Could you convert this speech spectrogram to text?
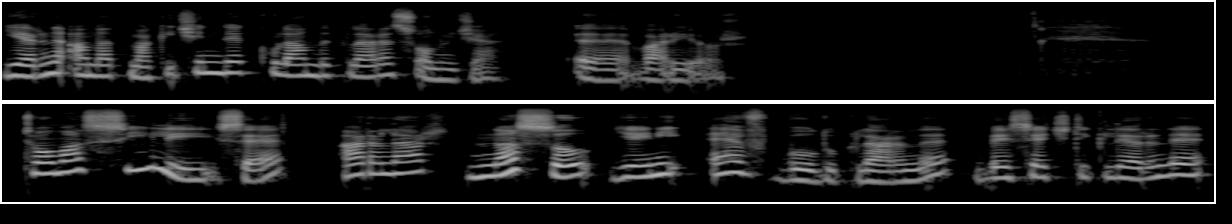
yerini anlatmak için de kullandıkları sonuca e, varıyor. Thomas Seeley ise arılar nasıl yeni ev bulduklarını ve seçtiklerini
